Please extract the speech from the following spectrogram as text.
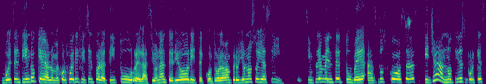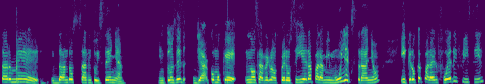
Pues entiendo que a lo mejor fue difícil para ti tu relación anterior y te controlaban, pero yo no soy así. Simplemente tú ve, haz tus cosas y ya, no tienes por qué estarme dando santo y seña. Entonces ya como que nos arreglamos, pero sí era para mí muy extraño y creo que para él fue difícil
